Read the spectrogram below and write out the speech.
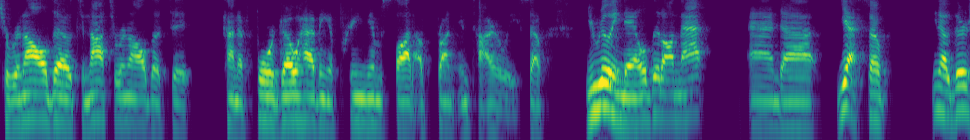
to Ronaldo, to not to Ronaldo, to kind of forego having a premium slot up front entirely. So you really nailed it on that. And uh, yeah, so you know there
